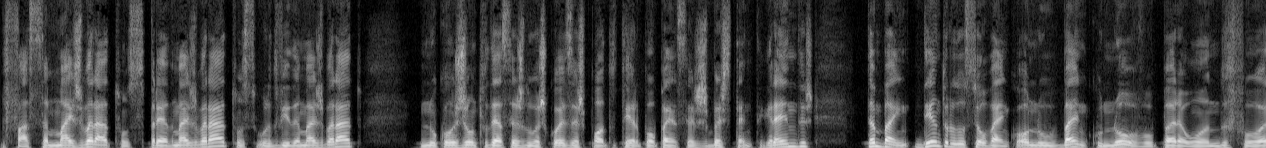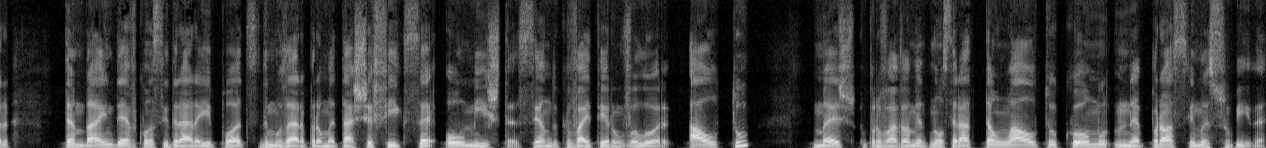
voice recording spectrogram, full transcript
faça mais barato, um spread mais barato, um seguro de vida mais barato. No conjunto dessas duas coisas pode ter poupanças bastante grandes. Também dentro do seu banco ou no banco novo para onde for, também deve considerar a hipótese de mudar para uma taxa fixa ou mista, sendo que vai ter um valor alto, mas provavelmente não será tão alto como na próxima subida.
